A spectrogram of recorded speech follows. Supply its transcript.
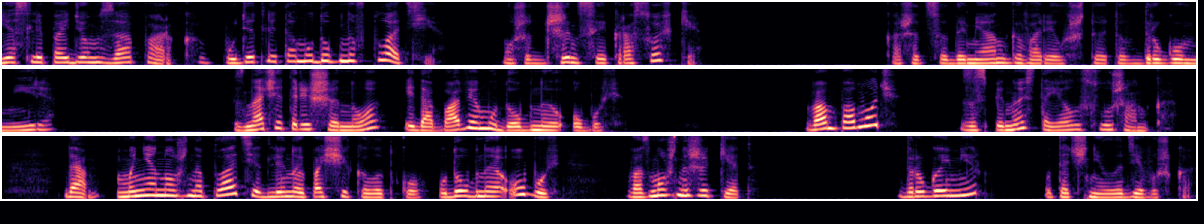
Если пойдем в зоопарк, будет ли там удобно в платье? Может, джинсы и кроссовки? Кажется, Дамиан говорил, что это в другом мире. Значит, решено, и добавим удобную обувь. «Вам помочь?» За спиной стояла служанка. «Да, мне нужно платье длиной по щиколотку, удобная обувь, возможно, жакет». «Другой мир?» — уточнила девушка.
